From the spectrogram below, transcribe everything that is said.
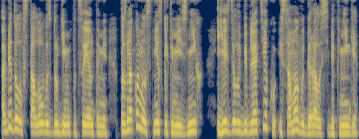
Обедала в столовой с другими пациентами, познакомилась с несколькими из них, ездила в библиотеку и сама выбирала себе книги.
